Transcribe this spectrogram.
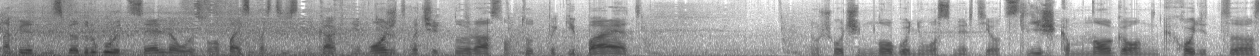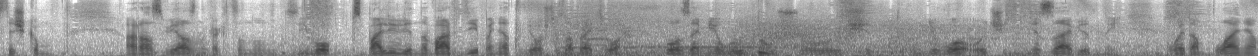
находит для себя другую цель, Лысмопай спастись никак не может, в очередной раз он тут погибает. Уж очень много у него смерти, вот слишком много, он ходит э, слишком развязан, как-то ну, его спалили на варде, понятное дело, что забрать его было за милую душу, Щит у него очень незавидный в этом плане.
